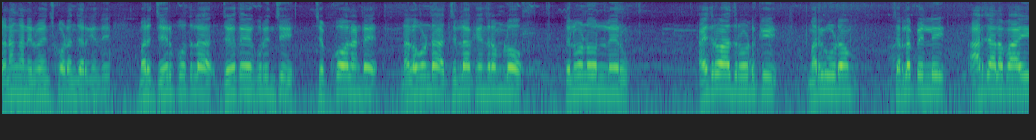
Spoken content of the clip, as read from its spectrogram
ఘనంగా నిర్వహించుకోవడం జరిగింది. మరి జేరుపోతుల జగతయ్య గురించి చెప్పుకోవాలంటే నల్గొండ జిల్లా కేంద్రంలో తెలివనోళ్ళు లేరు. హైదరాబాద్ రోడ్డుకి మరుగుగూడెం చెర్లపల్లి ఆర్జాలబాయి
